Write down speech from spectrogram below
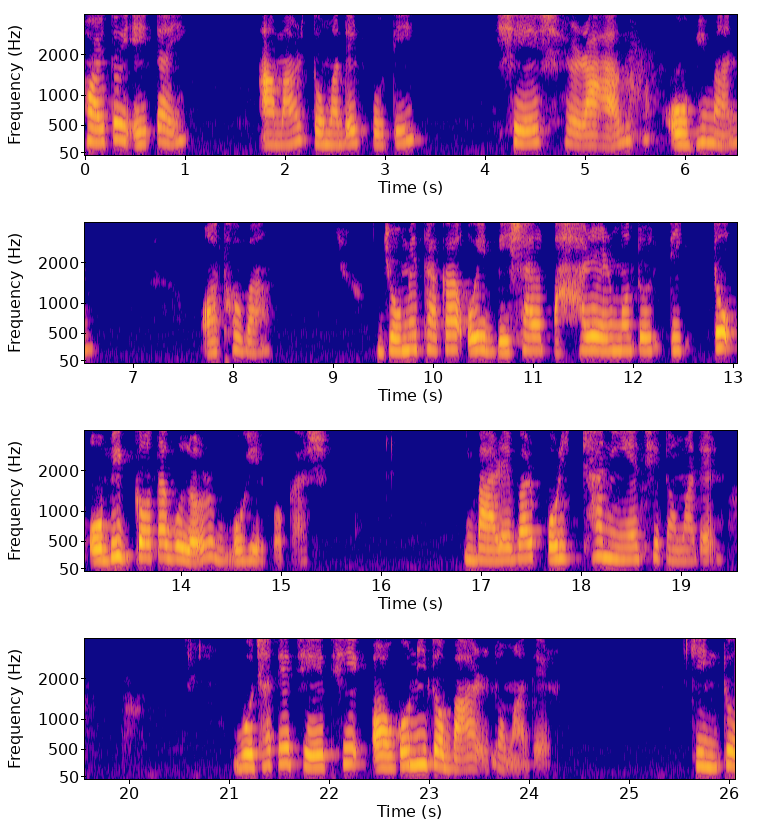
হয়তো এটাই আমার তোমাদের প্রতি শেষ রাগ, অভিমান অথবা জমে থাকা ওই বিশাল পাহাড়ের মতো তিক্ত অভিজ্ঞতাগুলোর বহির্প্রকাশ বারে বার পরীক্ষা নিয়েছি তোমাদের। বোঝাতে চেয়েছি অগণিত বার তোমাদের। কিন্তু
